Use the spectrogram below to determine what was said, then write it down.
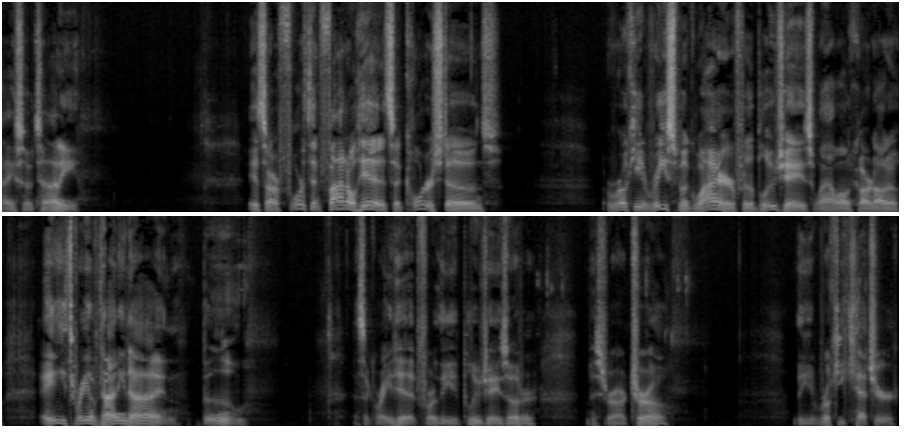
Nice, Ohtani. It's our fourth and final hit. It's a Cornerstones rookie Reese McGuire for the Blue Jays. Wow, on card auto. 83 of 99. Boom. That's a great hit for the Blue Jays owner, Mr. Arturo. The rookie catcher,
